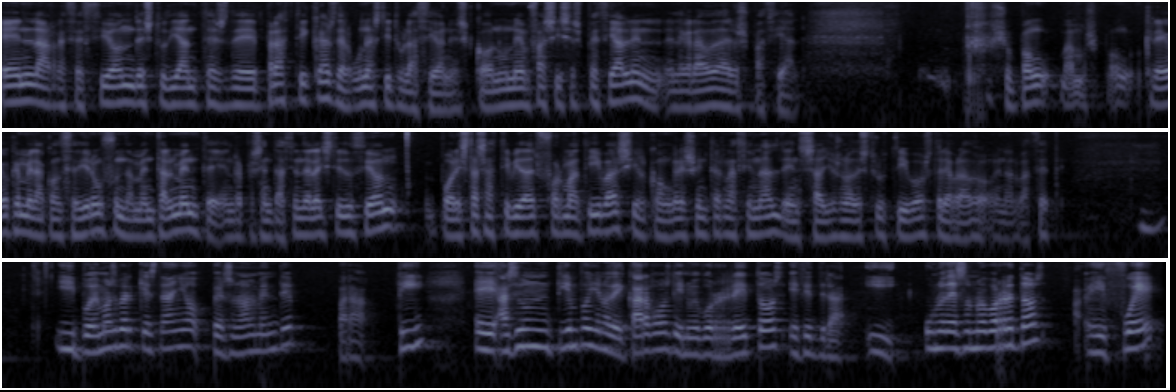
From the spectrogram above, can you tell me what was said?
en la recepción de estudiantes de prácticas de algunas titulaciones, con un énfasis especial en el grado de aeroespacial. Supongo, vamos, creo que me la concedieron fundamentalmente en representación de la institución por estas actividades formativas y el Congreso Internacional de Ensayos No Destructivos celebrado en Albacete. Y podemos ver que este año, personalmente, para ti, eh, ha sido un tiempo lleno de cargos, de nuevos retos, etc. Y uno de esos nuevos retos eh, fue,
